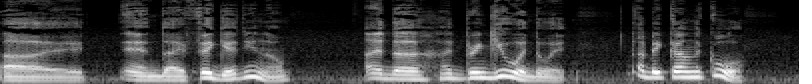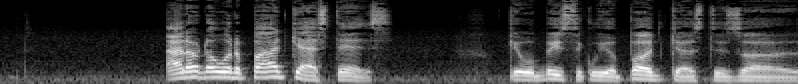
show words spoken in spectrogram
Uh, and I figured, you know, I'd uh, I'd bring you into it. That'd be kind of cool. I don't know what a podcast is. Okay, well, basically, a podcast is uh,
